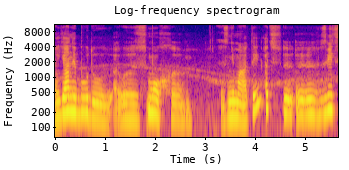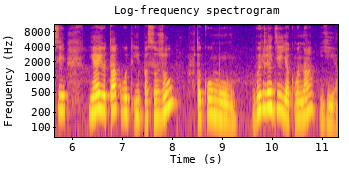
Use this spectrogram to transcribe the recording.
я не буду змог знімати звідси. Я її так от і посажу такому вигляді, як вона є.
